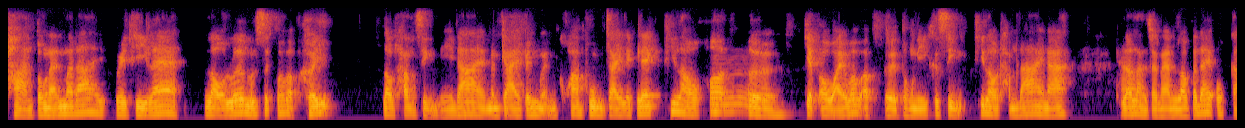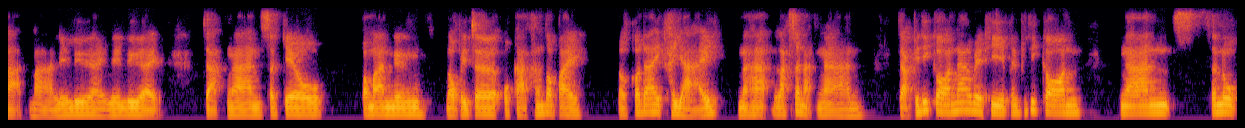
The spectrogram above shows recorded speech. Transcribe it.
ผ่านตรงนั้นมาได้เวทีแรก เราเริ่มรู้สึกว่าแบบเฮ้ยเราทำสิ่งนี้ได้ มันกลายเป็นเหมือนความภูมิใจเล็ก ๆ ที่เราก็อืมเออ เก็บเอาไว้ว่าแบบเออตรงนี้คือสิ่งที่เราทำได้นะครับแล้วหลังจากนั้นเราก็ได้โอกาสมาเรื่อยๆเรื่อยๆจากงานสเกลประมาณนึงเราไปเจอโอกาสครั้งต่อไป เราก็ได้ขยายนะฮะลักษณะงาน จากพิธีกรหน้าเวทีเป็นพิธีกร งานสนุก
